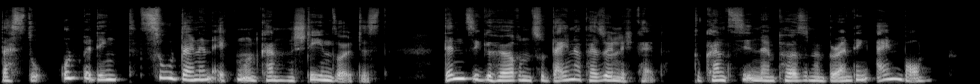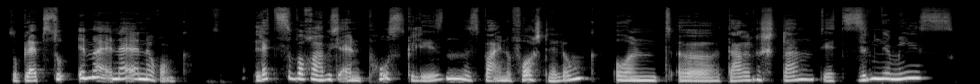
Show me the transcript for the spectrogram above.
dass du unbedingt zu deinen Ecken und Kanten stehen solltest. Denn sie gehören zu deiner Persönlichkeit. Du kannst sie in dein Personal Branding einbauen. So bleibst du immer in Erinnerung. Letzte Woche habe ich einen Post gelesen, es war eine Vorstellung und äh, darin stand jetzt sinngemäß,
